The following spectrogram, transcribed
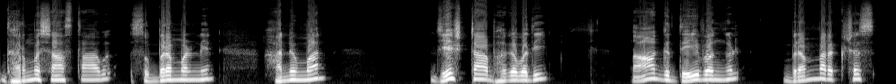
ധർമ്മശാസ്താവ് സുബ്രഹ്മണ്യൻ ഹനുമാൻ ജ്യേഷ്ഠ ഭഗവതി നാഗ് ദൈവങ്ങൾ ബ്രഹ്മരക്ഷസ്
